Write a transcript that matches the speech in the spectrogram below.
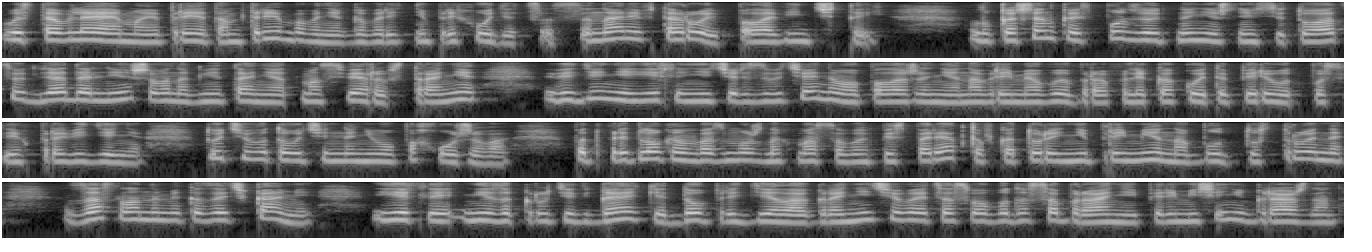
выставляемые при этом требования, говорить не приходится. Сценарий второй, половинчатый. Лукашенко использует нынешнюю ситуацию для дальнейшего нагнетания атмосферы в стране, введения, если не чрезвычайного положения на время выборов или какой-то период после их проведения, то чего-то очень на него похожего, под предлогом возможных массовых беспорядков, которые непременно будут устроены засланными казачками. Если не закрутить гайки, до предела ограничивается свобода собраний, перемещений граждан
